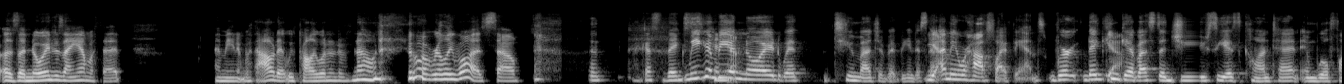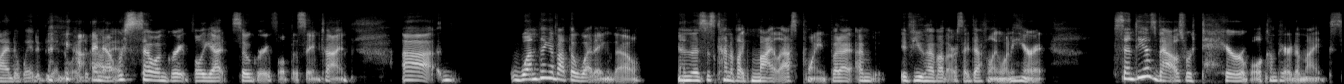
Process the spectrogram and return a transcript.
as annoyed as I am with it, I mean, without it, we probably wouldn't have known who it really was. So I guess thanks. we can be annoyed with too much of it being discussed. Yeah. I mean, we're housewife fans. We're they can Yeah. give us the juiciest content and we'll find a way to be annoyed Yeah, I know. it. We're so ungrateful yet so grateful at the same time. Uh, one thing about the wedding, though, and this is kind of like my last point, but I, I'm if you have others, I definitely want to hear it. Cynthia's vows were terrible compared to Mike's.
